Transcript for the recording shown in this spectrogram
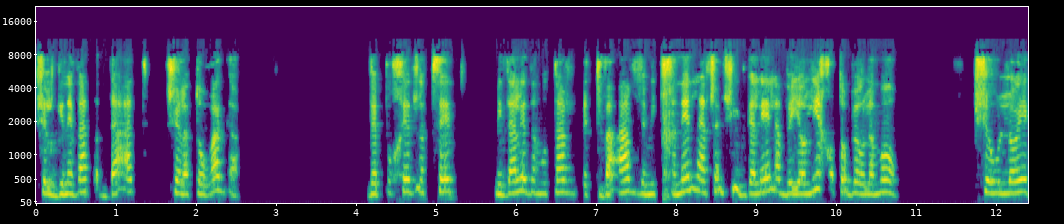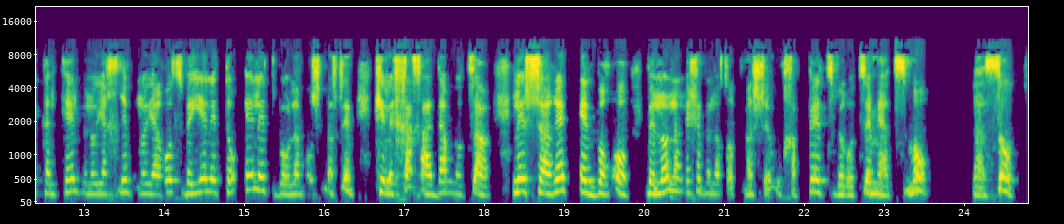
של גנבת הדעת של התורה גם, ופוחד לצאת מדלת אמותיו בתוואיו ומתחנן להשם שיתגלה אליו ויוליך אותו בעולמו, שהוא לא יקלקל ולא יחריב ולא יהרוס ויהיה לתועלת בעולמו של השם, כי לכך האדם נוצר, לשרת את בוראו, ולא ללכת ולעשות מה שהוא חפץ ורוצה מעצמו לעשות.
